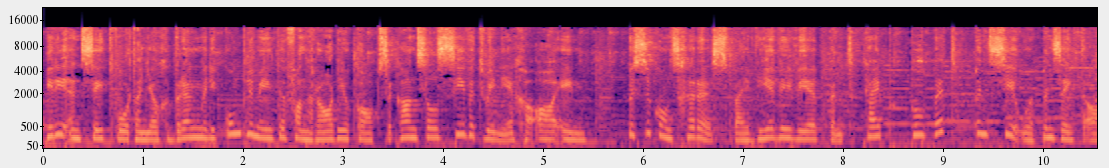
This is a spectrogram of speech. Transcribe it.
Hierdie inset word aan jou gebring met die komplimente van Radio Kaapse Kansel 729 AM. Besoek ons gerus by www.cape pulpit.co.za.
